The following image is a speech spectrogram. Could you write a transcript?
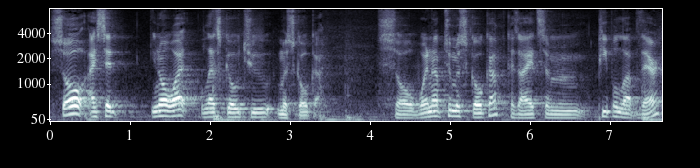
So I said, you know what? Let's go to Muskoka. So went up to Muskoka because I had some people up there,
